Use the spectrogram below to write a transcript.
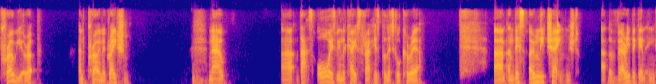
pro Europe and pro immigration. Now, uh, that's always been the case throughout his political career. Um, and this only changed at the very beginning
